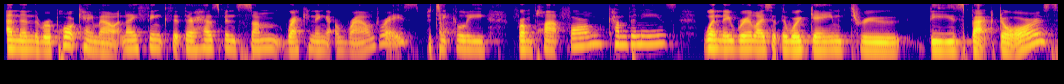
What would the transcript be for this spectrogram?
And then the report came out, and I think that there has been some reckoning around race, particularly from platform companies, when they realized that they were gamed through these back doors.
